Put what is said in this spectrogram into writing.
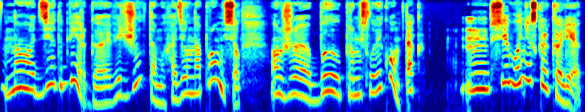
Но дед Берга ведь жил там и ходил на промысел. Он же был промысловиком, так? Всего несколько лет.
